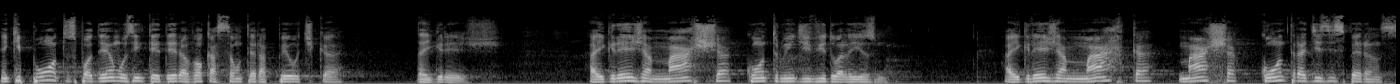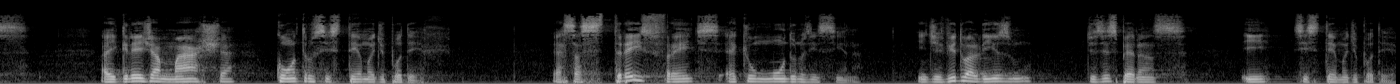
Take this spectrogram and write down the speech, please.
Em que pontos podemos entender a vocação terapêutica da igreja? A igreja marcha contra o individualismo. A igreja marca, marcha contra a desesperança. A igreja marcha contra o sistema de poder. Essas três frentes é que o mundo nos ensina: individualismo, desesperança e sistema de poder.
